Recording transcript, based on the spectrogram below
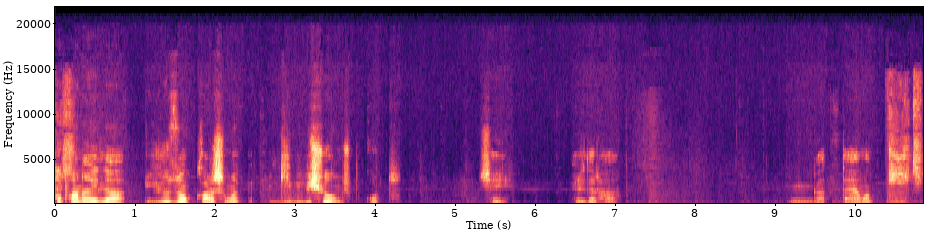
kupanıyla Yuzon karışımı gibi bir şey olmuş bu kurt. Şey ejderha. God damn it.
